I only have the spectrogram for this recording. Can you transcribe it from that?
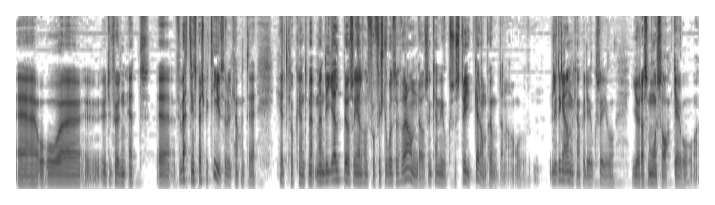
Eh, och, och eh, utifrån ett eh, förbättringsperspektiv så är det kanske inte helt klockrent men, men det hjälper oss i alla fall få förståelse för varandra och så kan vi också stryka de punkterna. Och lite grann kanske det också är att göra små saker och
